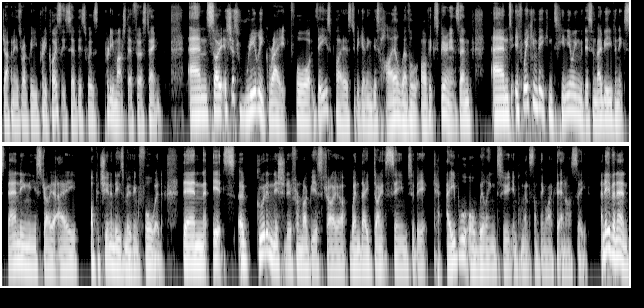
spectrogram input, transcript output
Japanese rugby pretty closely said this was pretty much their first team. And so it's just really great for these players to be getting this higher level of experience. And and if we can be continuing with this and maybe even expanding the Australia A opportunities moving forward, then it's a good initiative from Rugby Australia when they don't seem to be able or willing to implement something like the NRC. And even then,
